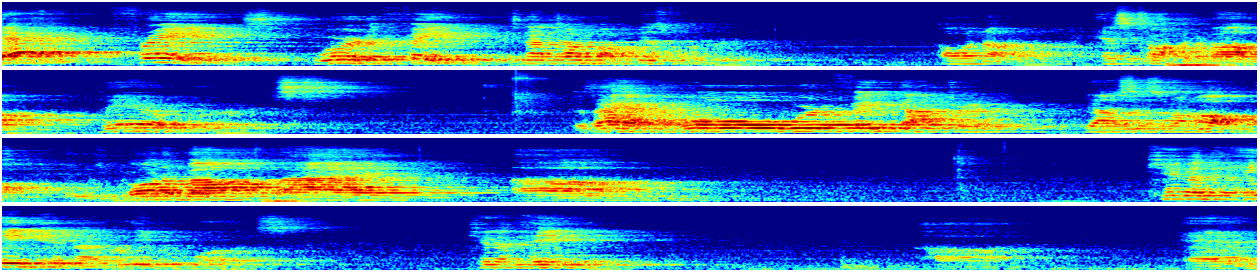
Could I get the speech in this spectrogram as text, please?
That phrase, word of faith, is not talking about this word. Oh no. It's talking about their words. Because I have the whole word of faith doctrine downstairs in my office. It was brought about by um, Kenneth Hagin, I believe it was. Kenneth Hagin. Uh, and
